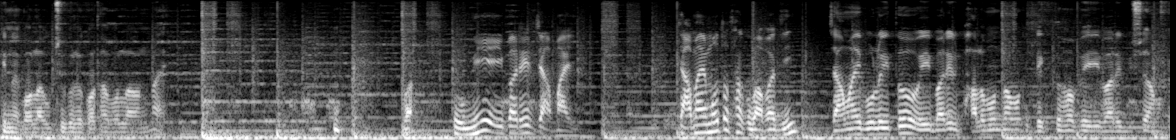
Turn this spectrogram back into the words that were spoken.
কিনা গলা উঁচু করে কথা বলা অন্যায়? তুমি এই বাড়ির জামাই। জামাই মতো থাকো বাবাজি। জামাই বলেই তো এই বাড়ির ভালো মন্দ আমাকে দেখতে হবে এই বাড়ির বিষয়ে আমাকে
